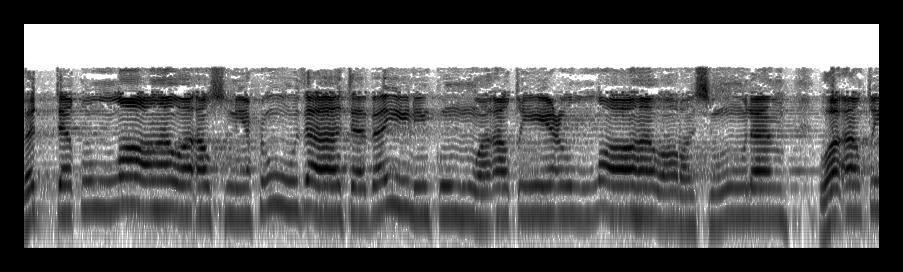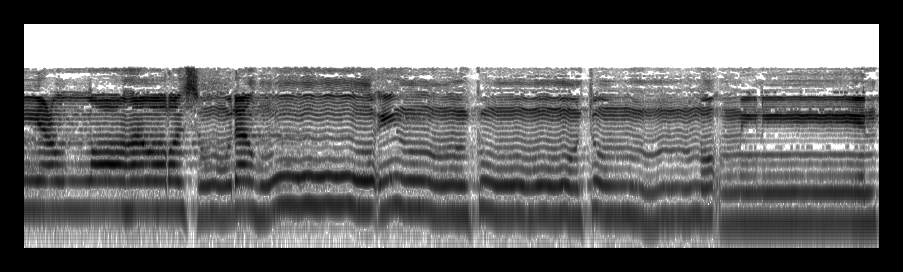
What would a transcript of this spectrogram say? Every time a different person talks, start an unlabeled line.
فاتقوا الله وأصلحوا ذات بينكم وأطيعوا الله ورسوله وأطيعوا الله ورسوله إن كنتم مؤمنين.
